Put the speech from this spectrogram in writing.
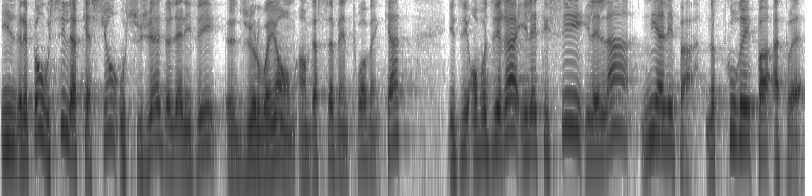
Il répond aussi leur question au sujet de l'arrivée euh, du royaume. En verset 23-24, il dit, on vous dira, il est ici, il est là, n'y allez pas, ne courez pas après.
